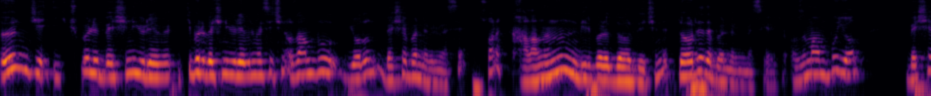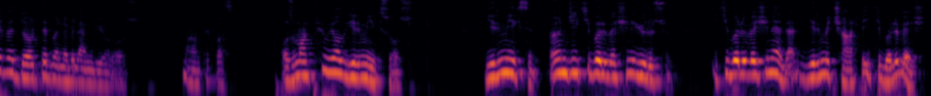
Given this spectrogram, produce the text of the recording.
önce 3 bölü 5'ini yürüye, 2 bölü 5'ini yürüyebilmesi için o zaman bu yolun 5'e bölünebilmesi sonra kalanının 1 bölü 4'ü için de 4'e de bölünebilmesi gerekiyor. O zaman bu yol 5'e ve 4'e bölünebilen bir yol olsun. Mantık basit. O zaman tüm yol 20x olsun. 20x'in önce 2 bölü 5'ini yürüsün. 2 bölü 5'i ne eder? 20 çarpı 2 bölü 5.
